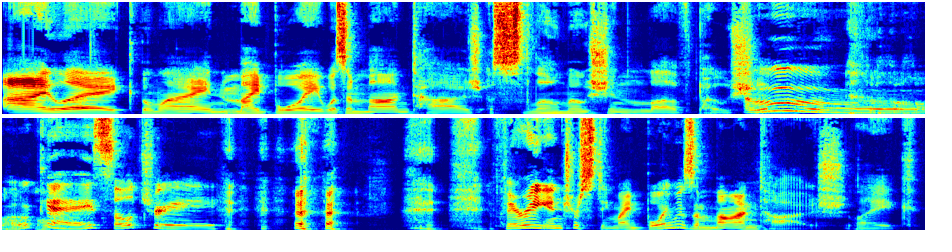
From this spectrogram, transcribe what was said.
I like the line, my boy was a montage, a slow motion love potion. Ooh, okay, sultry. Very interesting. My boy was a montage. Like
